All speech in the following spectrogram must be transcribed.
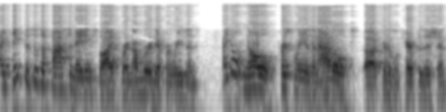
I think this is a fascinating slide for a number of different reasons. I don't know personally as an adult uh, critical care physician,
